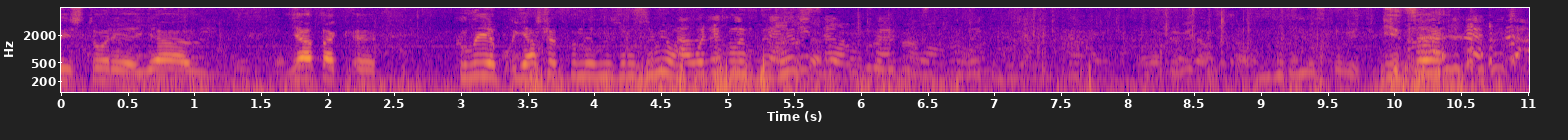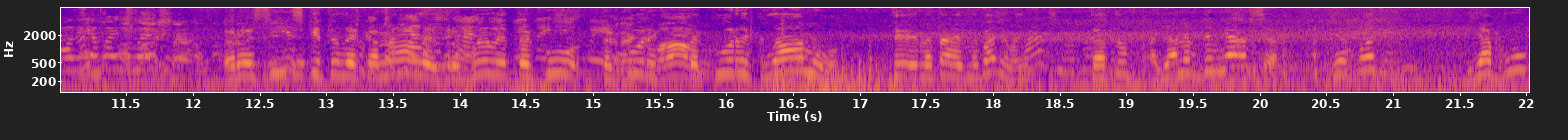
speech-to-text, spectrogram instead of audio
історія. Я, я так, е, коли я, я спочатку не, не зрозумів, а потім коли вдивився. І це російські телеканали зробили таку, таку, таку рекламу. Ти Наталя не бачила? Та тут, а я не вдивлявся. Я бачив. Я був,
